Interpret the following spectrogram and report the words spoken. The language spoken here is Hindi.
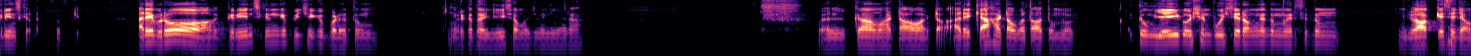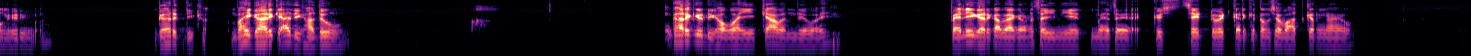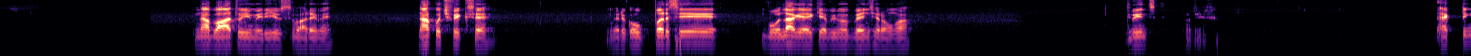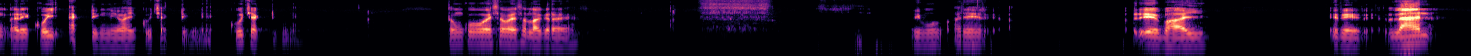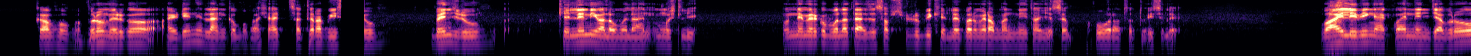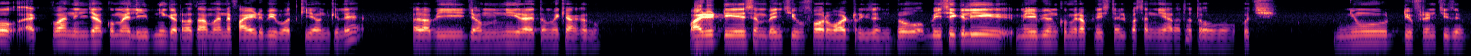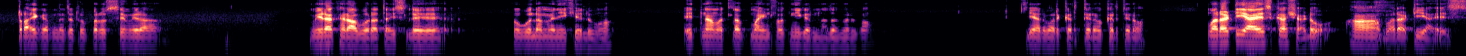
ग्रीन स्क्रीन फिफ्टी अरे ब्रो ग्रीन स्क्रीन के पीछे क्यों पड़े तुम? मेरे को तो यही समझ में नहीं आ रहा। वेलकम हटाओ हटाओ। अरे क्या हटाओ, बताओ तुम लोग। तुम यही क्वेश्चन पूछते रहोगे तुम मेरे से तुम जवाब कैसे जाओगे रिमो घर दिखा। भाई, घर क्या दिखा दूँ? घर क्यों दिखाओ भाई? ये क्या बंदे भाई? पहले ही घर का बैकग्राउंड सही नहीं है। मैं तो कुछ सेट वेट करके तुमसे बात करना हूँ। ना बात हुई मेरी उस बारे में, ना कुछ फिक्स है। मेरे को ऊपर से बोला गया कि अभी मैं बेंच रहूँगा। ग्रीन अरे। एक्टिंग अरे कोई एक्टिंग नहीं भाई, कुछ एक्टिंग नहीं कुछ एक्टिंग नहीं तुमको वैसा वैसा लग रहा है। रिमूव अरे अरे भाई। अरे लैन कब होगा? ब्रो, मेरे को आइडिया नहीं लैन कब होगा? शायद सत्रह, बीस बेंच रू खेलने नहीं वाला हूँ मैं लैन मोस्टली उनने मेरे को बोला था एज ए सब्सटीट्यूट भी खेले, पर मेरा मन नहीं था, ये सब हो रहा था तो इसलिए। Why living aqua ninja bro aqua ninja को मैं लीव नहीं कर रहा था। मैंने फाइट भी बहुत किया उनके लिए, पर अभी जम नहीं रहे तो मैं क्या करूँ? Why did T S M bench you for what reason bro basically मे भी उनको मेरा प्ले स्टाइल पसंद नहीं आ रहा था तो कुछ न्यू डिफरेंट चीज़ें ट्राई करने थे तो पर उससे मेरा मेरा ख़राब हो रहा था, इसलिए वो बोला, मैं नहीं खेलूँगा। इतना मतलब माइंड फक नहीं करना था मेरे को। यार, बार करते रहो करते रहो। मराठी आयस का शेडो हाँ मराठी आयस।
